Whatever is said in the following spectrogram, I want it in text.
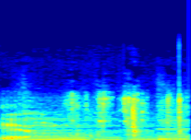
Yeah.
